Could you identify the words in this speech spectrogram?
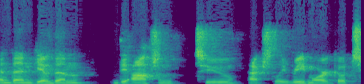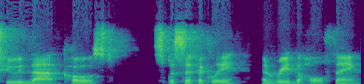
and then give them the option to actually read more, go to that post specifically and read the whole thing.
